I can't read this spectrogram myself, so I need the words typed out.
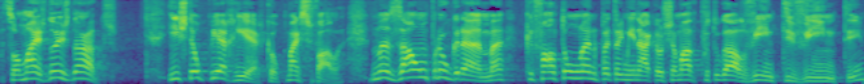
são mais dois dados. Isto é o PRR, que é o que mais se fala. Mas há um programa que falta um ano para terminar, que é o chamado Portugal 2020,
